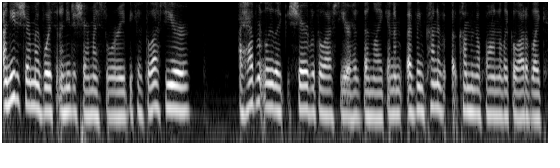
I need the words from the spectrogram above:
I need to share my voice and I need to share my story because the last year, I haven't really like shared what the last year has been like, and i have been kind of uh, coming upon like a lot of like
